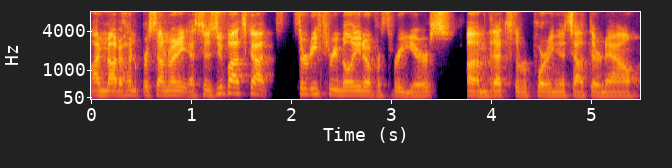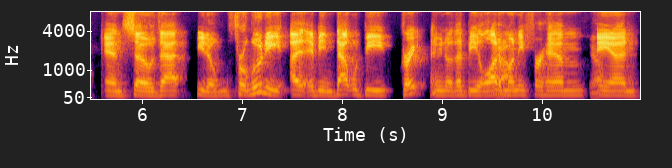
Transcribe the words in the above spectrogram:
I'm not 100% on it. So Zubac's got 33 million over three years. Um, that's the reporting that's out there now. And so that, you know, for Looney, I, I mean, that would be great. You know, that'd be a lot Yeah. of money for him. Yeah. And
